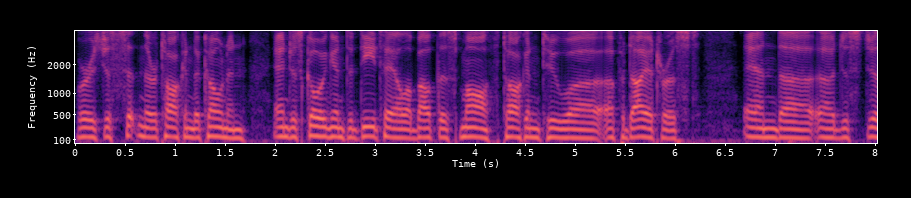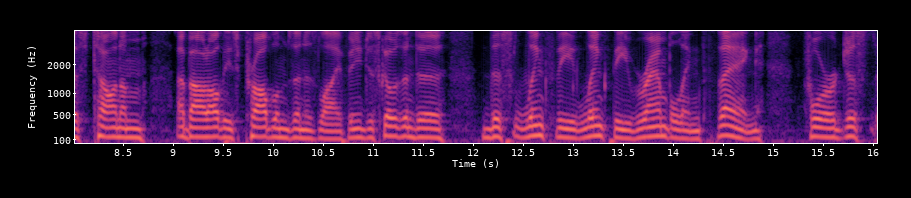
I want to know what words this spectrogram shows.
where he's just sitting there talking to Conan and just going into detail about this moth, talking to uh, a podiatrist, and uh, uh, just just telling him about all these problems in his life, and he just goes into this lengthy, lengthy, rambling thing for just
